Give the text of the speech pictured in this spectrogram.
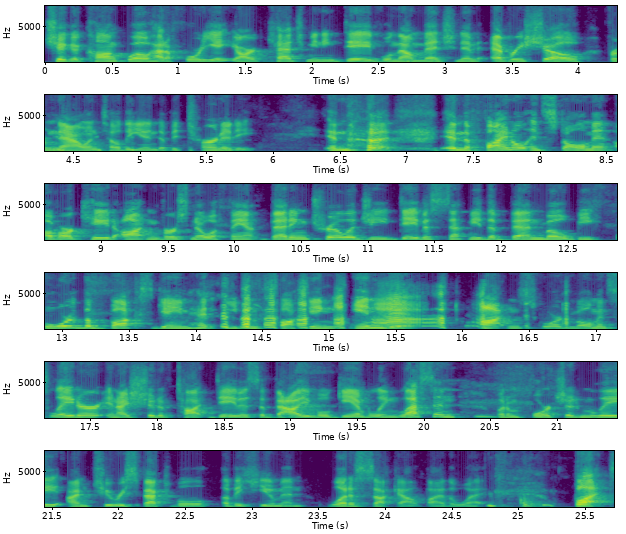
Chig Okonkwo had a 48 yard catch, meaning Dave will now mention him every show from now until the end of eternity. In the in the final installment of Arcade Otton versus Noah Fant betting trilogy, Davis sent me the Venmo before the Bucks game had even fucking ended. Otton scored moments later, and I should have taught Davis a valuable gambling lesson, but unfortunately, I'm too respectable of a human. What a suck out, by the way. But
